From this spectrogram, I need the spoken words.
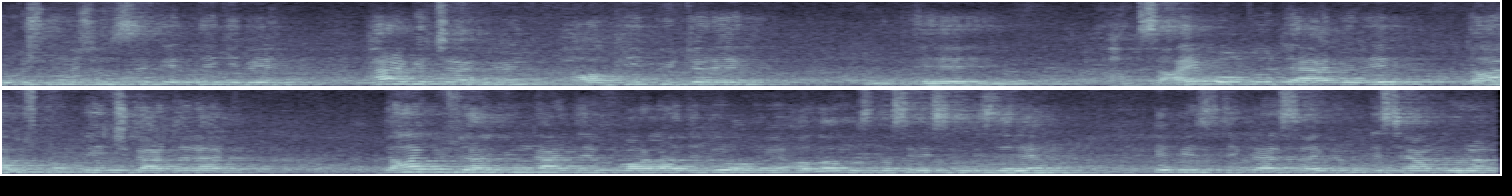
konuşmacımızın zikrettiği gibi her geçen gün halkı büyüterek e, sahip olduğu değerleri daha üst noktaya çıkartarak daha güzel günlerde, fuarlarda bir olmayı Allah'ımız nasip etsin bizlere. Hepinizi tekrar saygımla selamlıyorum.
